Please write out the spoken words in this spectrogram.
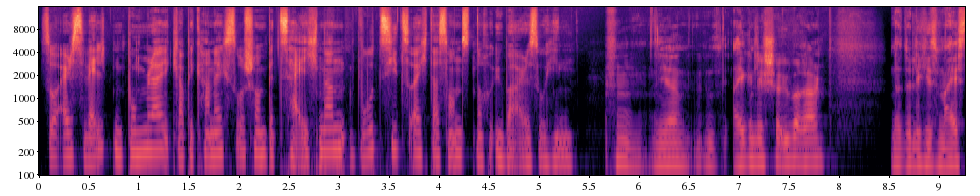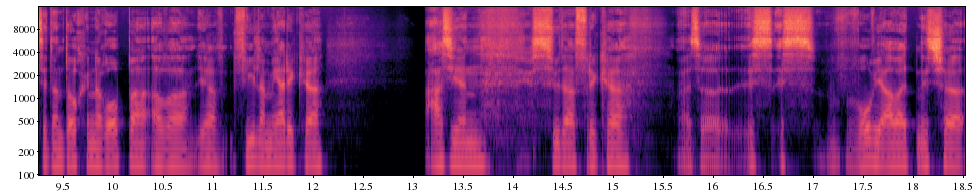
so als Weltenbummler, ich glaube, ich kann euch so schon bezeichnen. Mhm. Wo zieht es euch da sonst noch überall so hin? Hm, ja, eigentlich schon überall. Natürlich ist meiste dann doch in Europa, aber ja, viel Amerika, Asien, Südafrika. Also es, es, wo wir arbeiten, ist schon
